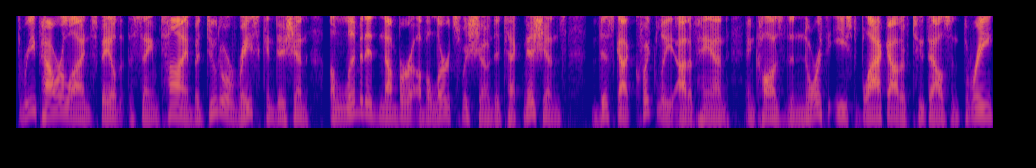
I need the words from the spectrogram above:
Three power lines failed at the same time, but due to a race condition, a limited number of alerts was shown to technicians. This got quickly out of hand and caused the Northeast blackout of 2003.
